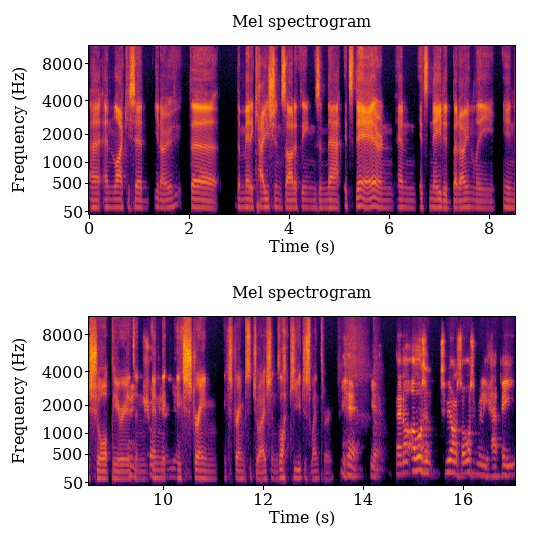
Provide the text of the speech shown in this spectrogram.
uh, and like you said, you know the the medication side of things and that it's there and and it's needed, but only in short periods in and short and period, yeah. extreme extreme situations like you just went through. Yeah, yeah. And I, I wasn't, to be honest, I wasn't really happy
